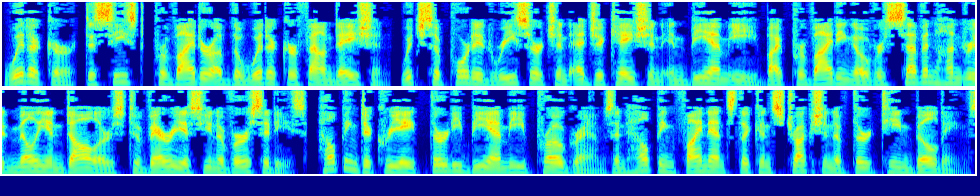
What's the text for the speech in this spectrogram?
Whitaker deceased provider of the Whitaker Foundation, which supported research and education in BME by providing over $700 million to various universities, helping to create 30 BME programs and helping finance the construction of 13 buildings.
